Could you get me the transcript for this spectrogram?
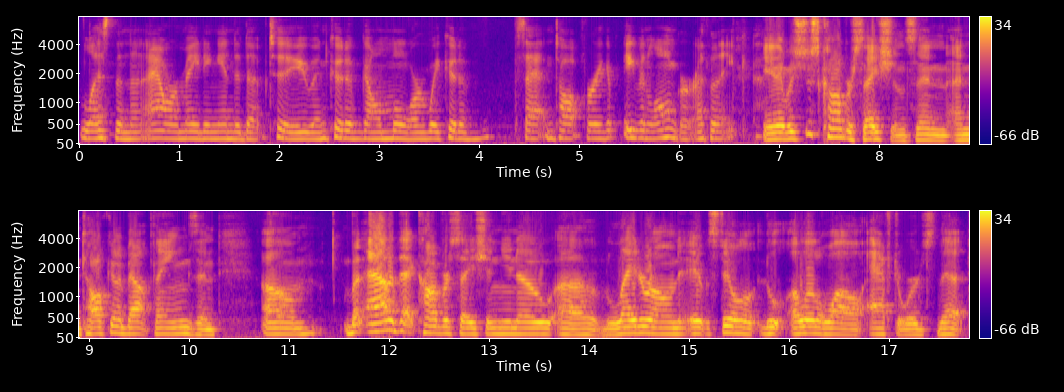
less than an hour meeting ended up two and could have gone more. We could have sat and talked for even longer, I think. and it was just conversations and and talking about things and um but out of that conversation you know uh, later on it was still a little while afterwards that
